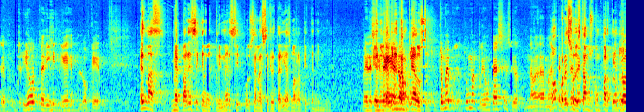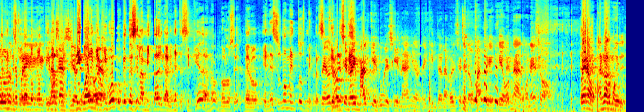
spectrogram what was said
eh, yo te dije que lo que Es más, me parece que en el primer círculo, o sea, en las secretarías no repiten ninguno. En En el gabinete ampliado sí. Tú me, tú me preguntaste, si yo nada más. No, por eso contesté. estamos compartiendo. Yo también estoy dando mi opinión. Igual y me equivoco, ¿qué tal si la mitad del gabinete se queda? No, no lo sé, pero en esos momentos mi Pero percepción no, es que que, no hay mal que dure 100 años de Quintana Roo se lo aguante. ¿Qué onda con eso? Bueno, Anuar Muil.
